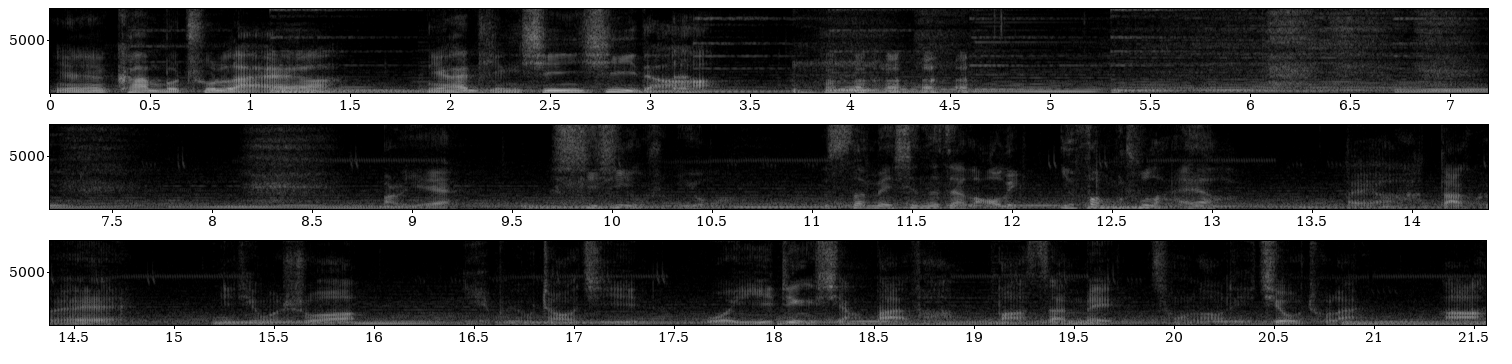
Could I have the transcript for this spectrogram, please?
爷看不出来啊，你还挺心细的啊。二爷，细心有什么用啊？三妹现在在牢里，也放不出来呀。哎呀，大奎，你听我说，你也不用着急，我一定想办法把三妹从牢里救出来。啊，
